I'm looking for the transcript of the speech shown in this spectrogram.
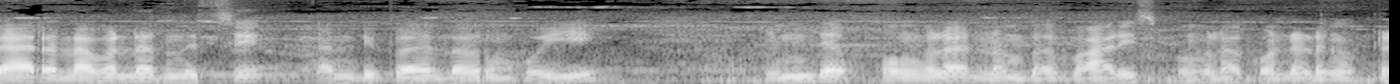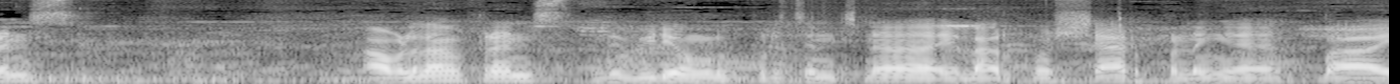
வேறு லெவலில் இருந்துச்சு. கண்டிப்பாக எல்லோரும் போய் இந்த பொங்கலை நம்ம வாரிஸ் பொங்கலாக கொண்டாடுங்க ஃப்ரெண்ட்ஸ் அவ்வளோதான் ஃப்ரெண்ட்ஸ் இந்த வீடியோ உங்களுக்கு பிடிச்சிருந்துச்சின்னா எல்லாருக்கும் ஷேர் பண்ணுங்கள் பாய்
